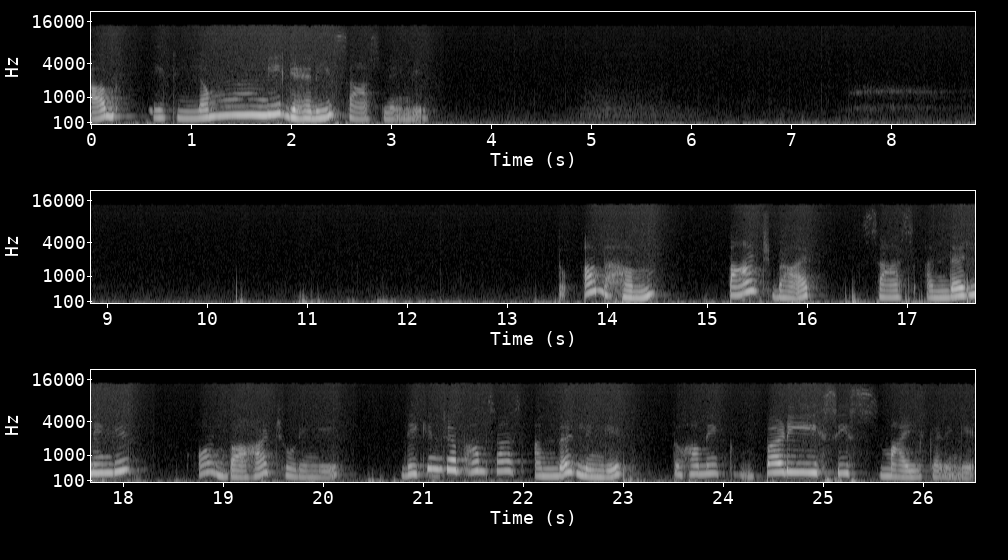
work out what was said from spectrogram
अब एक लंबी गहरी सांस लेंगे तो अब हम पाँच बार सांस अंदर लेंगे और बाहर छोड़ेंगे। लेकिन जब हम सांस अंदर लेंगे तो हम एक बड़ी सी स्माइल करेंगे।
